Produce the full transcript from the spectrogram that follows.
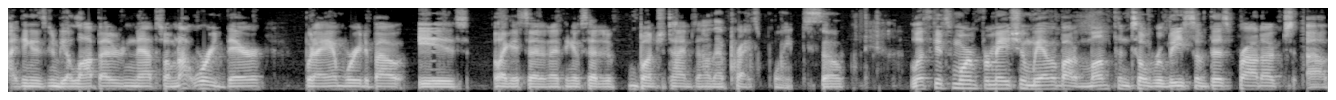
I think it's going to be a lot better than that, so I'm not worried there. What I am worried about is, like I said, and I think I've said it a bunch of times now, that price point. So let's get some more information. We have about a month until release of this product, uh,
